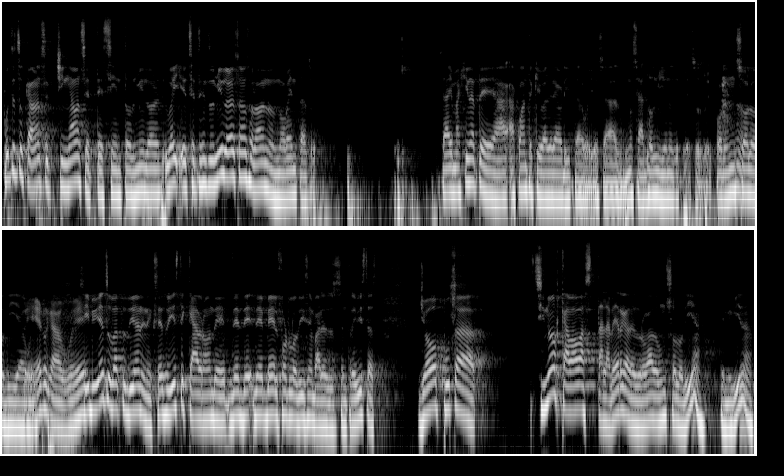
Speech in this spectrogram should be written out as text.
Puta, estos cabrones se chingaban 700 mil dólares. Güey, 700 mil dólares estamos hablando en los 90, güey. Sea, imagínate a, a cuánto equivaldría ahorita, güey. O sea, no sé, a 2 millones de pesos, güey. Por un solo día, güey. Verga, güey. Sí, vivían sus vatos, vivían en exceso. Y este cabrón de, de, de, de Belfort lo dice en varias de sus entrevistas. Yo, puta, si no acababa hasta la verga de drogado un solo día de mi vida,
